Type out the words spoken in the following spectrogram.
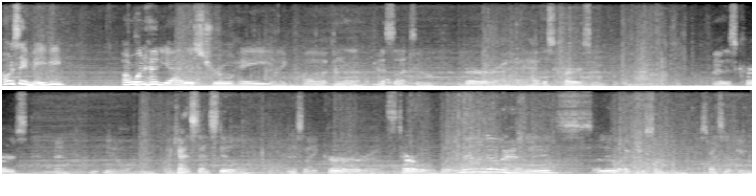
I want to say maybe. On one hand, yeah, it is true. Hey, like, oh, it kind of kind of sucks, you know. Grr, I, I have this curse, and I have this curse, and you know, um, I can't stand still, and it's like, grr, it's terrible. But then on the other hand, it is a little extra something, up game.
